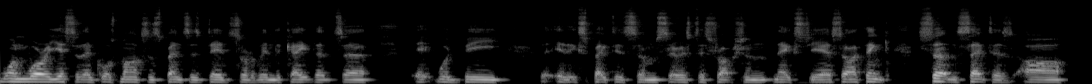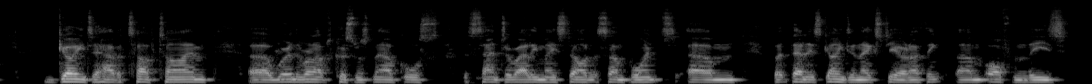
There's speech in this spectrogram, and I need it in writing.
one worry yesterday, of course, Marks and Spencers did sort of indicate that uh, it would be it expected some serious disruption next year. So I think certain sectors are going to have a tough time. Uh, we're in the run up to Christmas now. Of course, the Santa rally may start at some point, um, but then it's going to next year. And I think um, often these,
